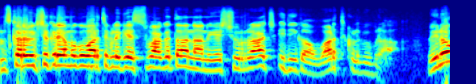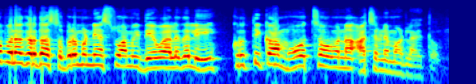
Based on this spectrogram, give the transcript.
ನಮಸ್ಕಾರ ವೀಕ್ಷಕರೇ, ಮಗು ವಾರ್ತೆಗಳಿಗೆ ಸ್ವಾಗತ. ನಾನು ಯಶುರಾಜ್. ಇದೀಗ ವಾರ್ತೆಗಳ ವಿವರ. ವಿನೋಬನಗರದ ಸುಬ್ರಹ್ಮಣ್ಯ ಸ್ವಾಮಿ ದೇವಾಲಯದಲ್ಲಿ ಕೃತಿಕಾ ಮಹೋತ್ಸವವನ್ನು ಆಚರಣೆ ಮಾಡಲಾಯಿತು.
